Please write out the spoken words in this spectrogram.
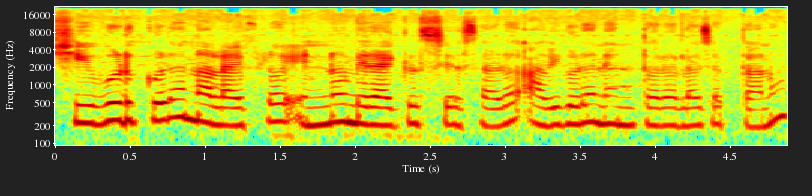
శివుడు కూడా నా లైఫ్లో ఎన్నో మిరాకిల్స్ చేశాడు. అవి కూడా నేను త్వరలో చెప్తాను.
